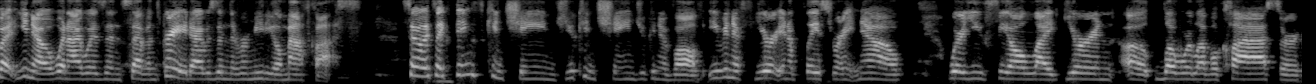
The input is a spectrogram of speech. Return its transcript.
But you know when i was in seventh grade i was in the remedial math class so it's like things can change. You can change, you can evolve. Even if you're in a place right now where you feel like you're in a lower level class or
